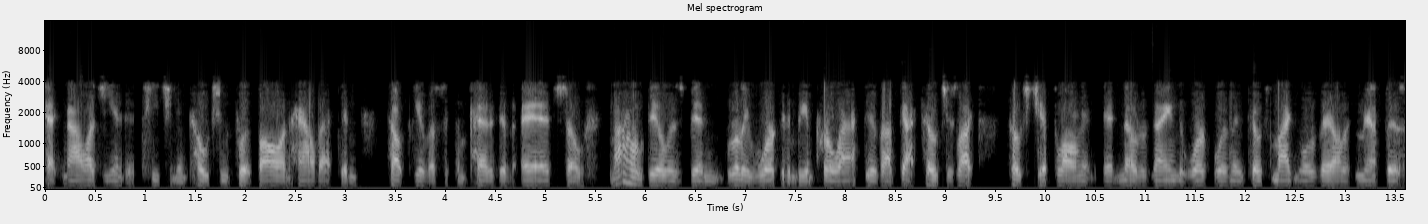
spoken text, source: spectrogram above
technology into teaching and coaching football and how that can help give us a competitive edge. So my whole deal has been really working and being proactive. I've got coaches like Coach Chip Long at, at Notre Dame that work with me, Coach Mike Norvell at Memphis,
